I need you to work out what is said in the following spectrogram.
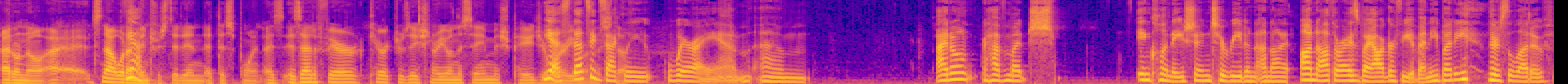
I don't know. I, it's not what Yeah. I'm interested in at this point. Is, is that a fair characterization? Are you on the same ish page? Or yes, where that's this stuff? exactly where I am. Um, I don't have much inclination to read an un- unauthorized biography of anybody. There's a lot of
